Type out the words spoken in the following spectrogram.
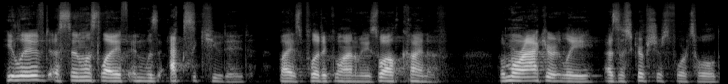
He lived a sinless life and was executed by his political enemies. Well, kind of. But more accurately, as the scriptures foretold,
